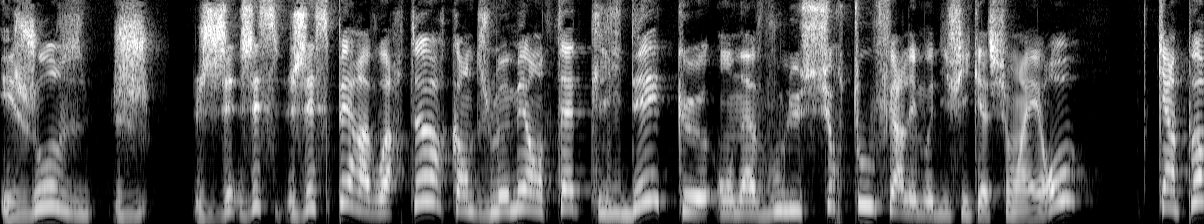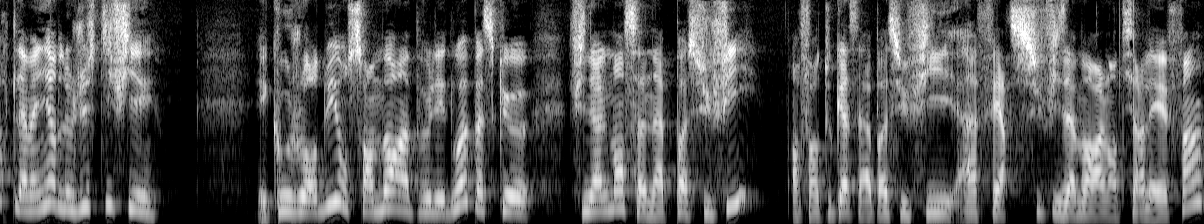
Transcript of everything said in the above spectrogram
Et j'ose, j'espère avoir tort quand je me mets en tête l'idée qu'on a voulu surtout faire les modifications aéro, qu'importe la manière de le justifier. Et qu'aujourd'hui, on s'en mord un peu les doigts parce que finalement, ça n'a pas suffi. Enfin, en tout cas, ça n'a pas suffi à faire suffisamment ralentir les F1.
